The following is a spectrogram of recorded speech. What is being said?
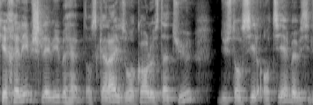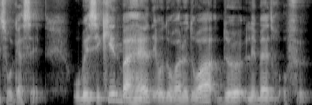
Dans ce cas-là, ils ont encore le statut d'ustensile entier, même s'ils sont cassés. Ou mesikin bahen, et on aura le droit de les mettre au feu.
